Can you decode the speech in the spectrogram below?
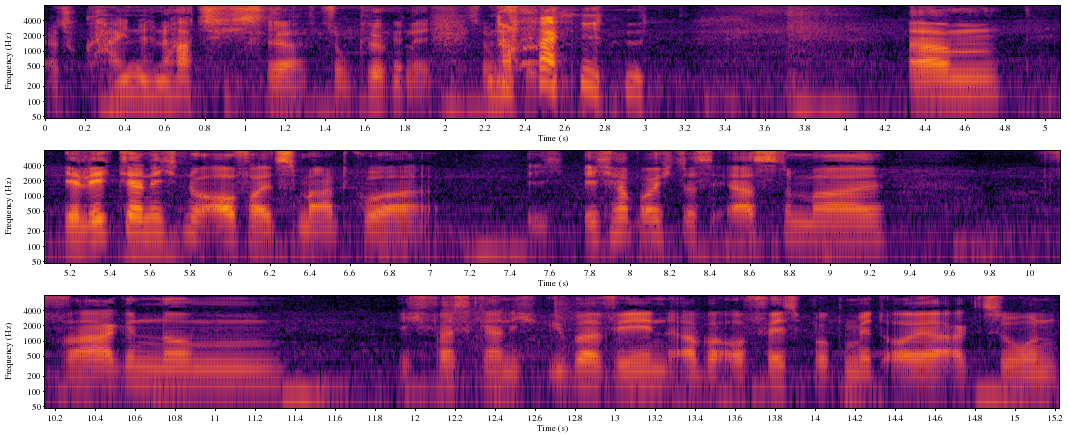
also keine Nazis. Ja, zum Glück nicht. Zum Glück nicht. Nein. Ähm, ihr legt ja nicht nur auf als Smartcore. Ich, ich habe euch das erste Mal wahrgenommen, ich weiß gar nicht über wen, aber auf Facebook mit eurer Aktion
